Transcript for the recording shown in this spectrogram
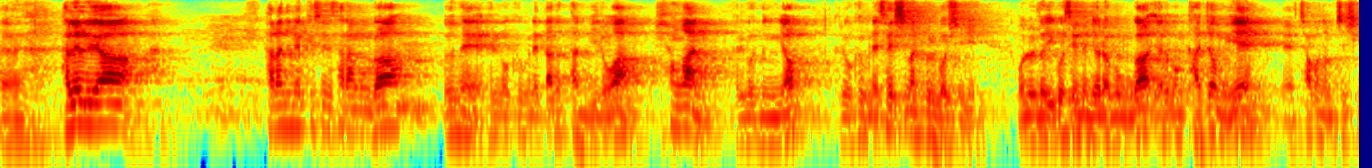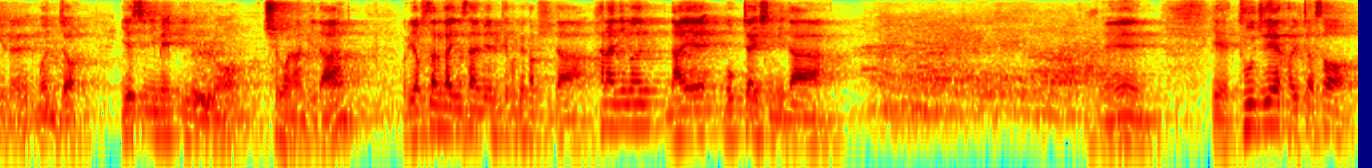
에, 할렐루야. 하나님의 크신 사랑과 은혜 그리고 그분의 따뜻한 위로와 평안 그리고 능력 그리고 그분의 세심한 돌보심이 오늘도 이곳에 있는 여러분과 여러분 가정 위에 예, 차고 넘치시기를 먼저 예수님의 이름으로 축원합니다. 우리 옆 사람과 인사하며 이렇게 고백합시다. 하나님은 나의 목자이십니다. 아멘. 예, 두 주에 걸쳐서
